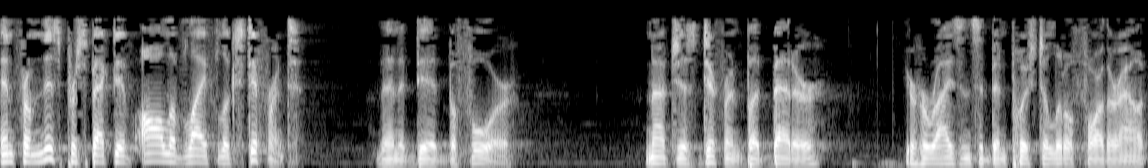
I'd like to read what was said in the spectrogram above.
And from this perspective, all of life looks different than it did before. Not just different, but better. Your horizons have been pushed a little farther out.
